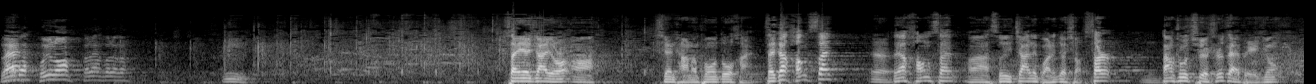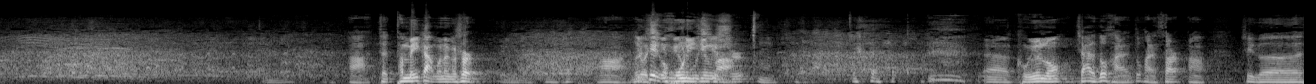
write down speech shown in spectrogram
来胡云龙，快来，快来，快来。嗯，三爷加油啊！现场的朋友都喊，在家行三，嗯。在家行三啊，所以家里管他叫小三儿。当初确实在北京。啊，他他没干过那个事儿，啊，有这个狐狸精啊。嗯，呃，孔云龙家里都喊都喊三儿啊，这个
